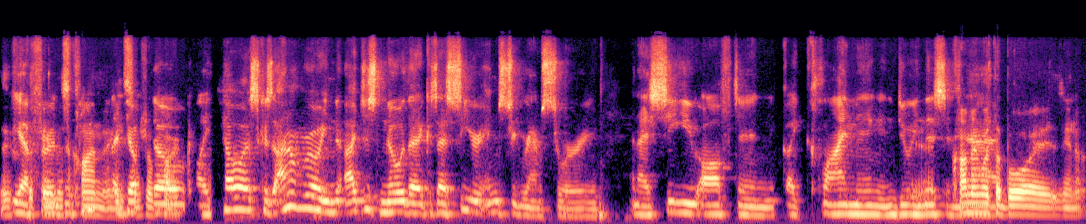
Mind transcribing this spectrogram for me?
The, yeah, the for famous the climbing that in don't Central know, Park. Like, tell us because I don't really. I just know that because I see your Instagram story and I see you often like climbing and doing Yeah, this and Climbing with the boys, you know.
